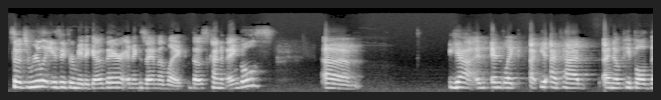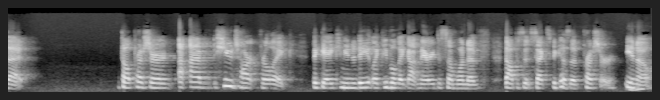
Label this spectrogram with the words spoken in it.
So it's really easy for me to go there and examine like those kind of angles. Um yeah and, and like I, i've had i know people that felt pressure I, I have a huge heart for like the gay community like people that got married to someone of the opposite sex because of pressure you know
